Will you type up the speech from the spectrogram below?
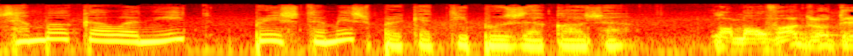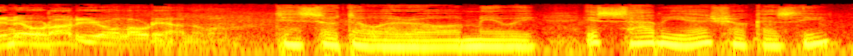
Sembla que la nit presta més per aquest tipus de cosa. La maldad no tiene horario, Laureano. Tens tota la raó, Mili. És savi, eh, això que has dit?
